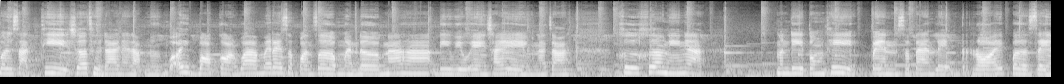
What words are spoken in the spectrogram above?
บริษัทที่เชื่อถือได้ในระดับหนึ่งบอกบอกก่อนว่าไม่ได้สปอนเซอร์เหมือนเดิมนะฮะรีวิวเองใช้เองนะจ๊ะ คือเครื่องนี้เนี่ย มันดีตรงที่เป็นสแตนเลสร้อยเปอร์เซ็น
